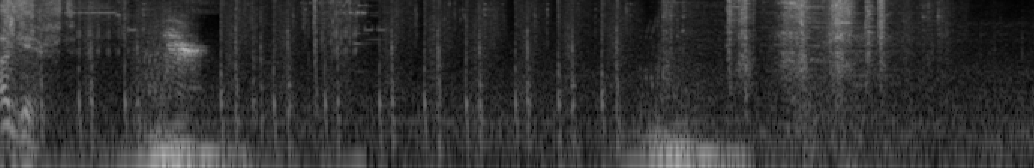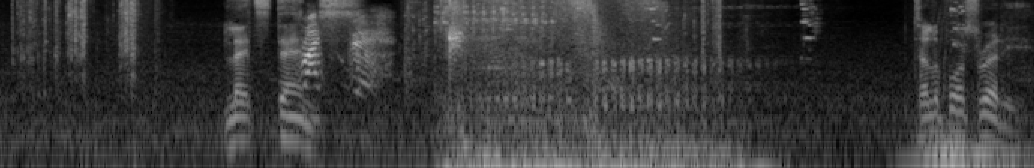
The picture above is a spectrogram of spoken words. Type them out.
A gift. Let's dance. Teleport's ready.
